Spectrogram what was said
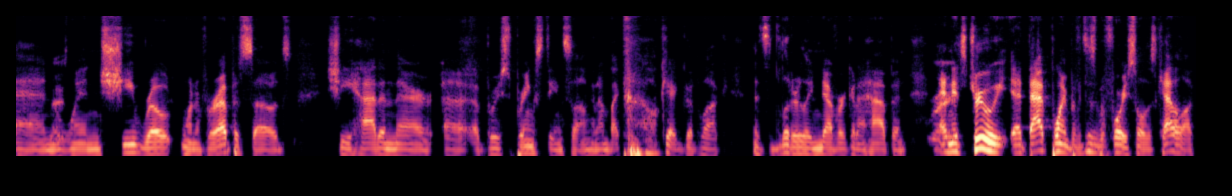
And Nice. when she wrote one of her episodes, she had in there uh, a Bruce Springsteen song, and I'm like, okay, good luck. That's literally never going to happen. right And it's true at that point, but this is before he sold his catalog.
